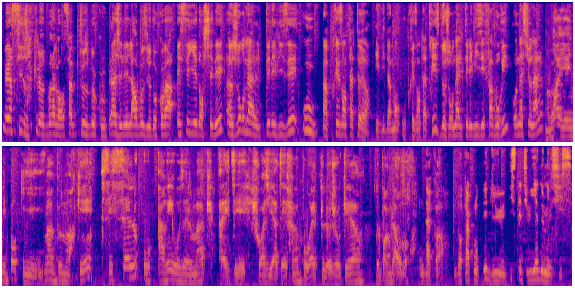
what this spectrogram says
Merci Jean-Claude, vraiment, ça me touche beaucoup. Là, j'ai les larmes aux yeux, donc on va essayer d'enchaîner. Un journal télévisé ou un présentateur, évidemment, ou présentatrice de journal télévisé favori au national? Moi, il y a une époque qui m'a un peu marqué, c'est celle où Harry Roselmack a été choisi à TF1 pour être le joker de Pop d'Arvor. D'accord. Donc à compter du 17 juillet 2006.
